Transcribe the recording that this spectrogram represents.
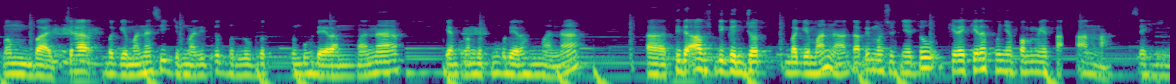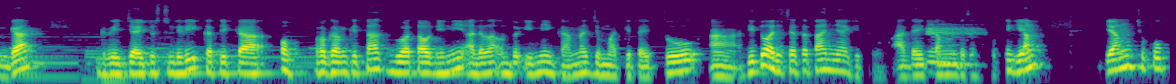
membaca bagaimana sih jemaat itu perlu bertumbuh daerah mana yang kurang bertumbuh daerah mana uh, tidak harus digenjot bagaimana tapi maksudnya itu kira-kira punya pemetaan lah sehingga gereja itu sendiri ketika oh program kita dua tahun ini adalah untuk ini karena jemaat kita itu ah itu ada catatannya gitu. Ada hitam di putih yang yang cukup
